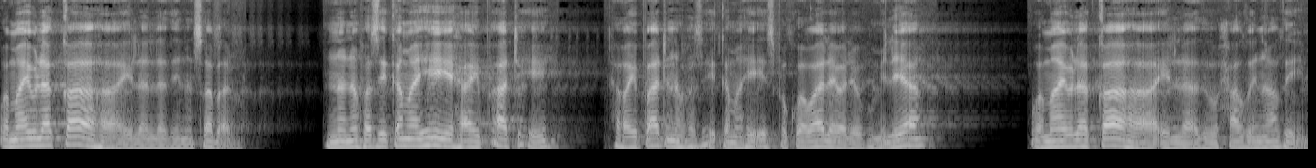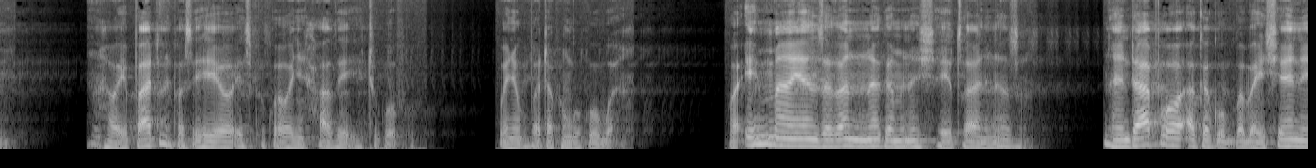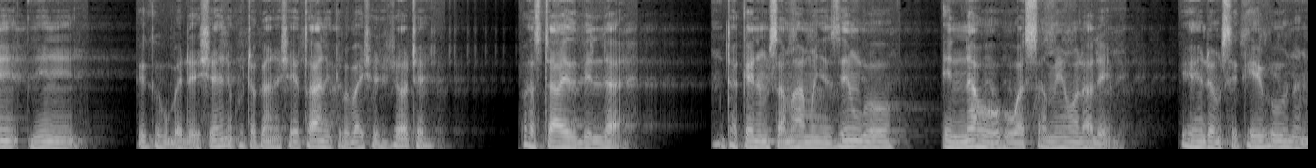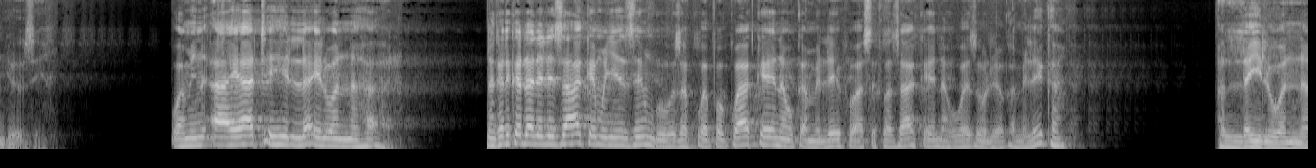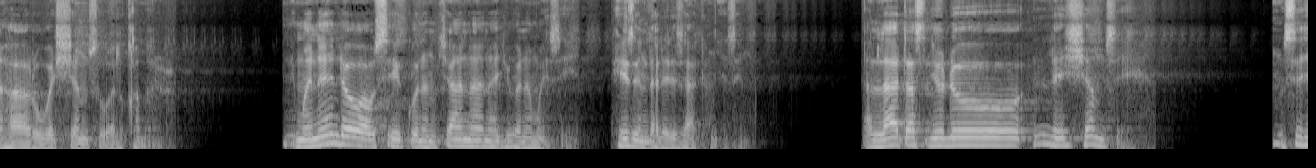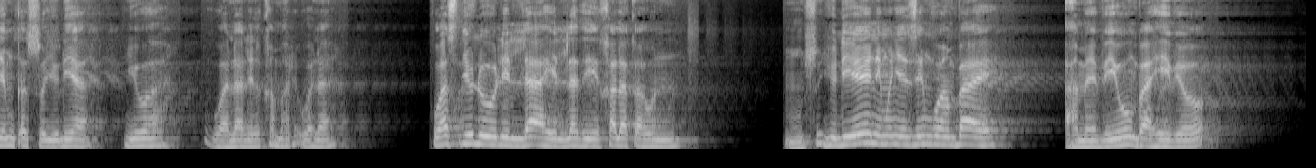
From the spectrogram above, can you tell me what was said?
Wama yulaqaha ila alladhina sabaru na nafasi kama hii haipati hawaipati nafasi kama hii isipokuwa wale waliovumilia wama yulaqaha illa dhu hadhin adhim. Hawaipati nafasi hiyo isipokuwa wenye hadhi tukufu wenye kupata fungu kubwa. Wa imma yanzaghannaka minash shaitani nazo na endapo akakubabaisheni nyinyi kikubadilisheni kutokana na shaitani kibabaisho chochote fastaiz billah mtakeni msamaha Mwenyezi Mungu innahu huwa samiu alim. Yeye ndo msikivu na mjuzi wa min ayatihi al-layl wan-nahar. Na katika dalili zake Mwenyezi Mungu za kuwepo kwake na ukamilifu wa sifa zake na uwezo uliokamilika al-lail wan-naharu wash-shamsu wal-qamar. Ni mwenendo wa usiku na mchana na jua na mwezi. Hizi ni dalili zake Mwenyezi Mungu. Allah tasjudu lishamsi msije mkasujudia jua wala lilqamar wala wasjudu lillahi alladhi khalaqahun. Msujudieni Mwenyezi Mungu ambaye ameviumba hivyo.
